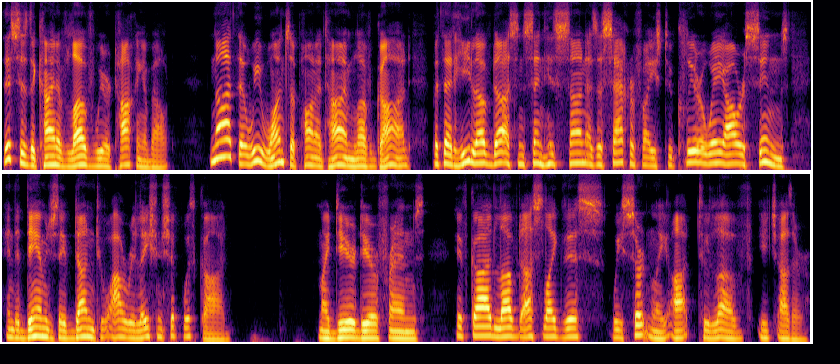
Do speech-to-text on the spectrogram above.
This is the kind of love we are talking about. Not that we once upon a time loved God, but that he loved us and sent his Son as a sacrifice to clear away our sins and the damage they've done to our relationship with God. My dear, dear friends, if God loved us like this, we certainly ought to love each other.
